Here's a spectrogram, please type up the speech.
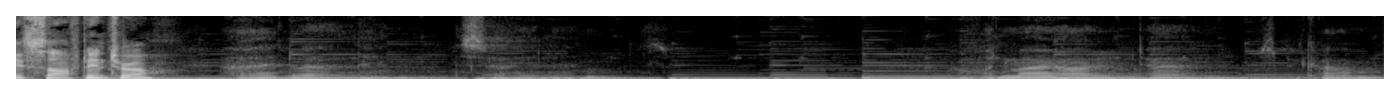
Nice soft intro. I dwell in silence what my heart has become.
